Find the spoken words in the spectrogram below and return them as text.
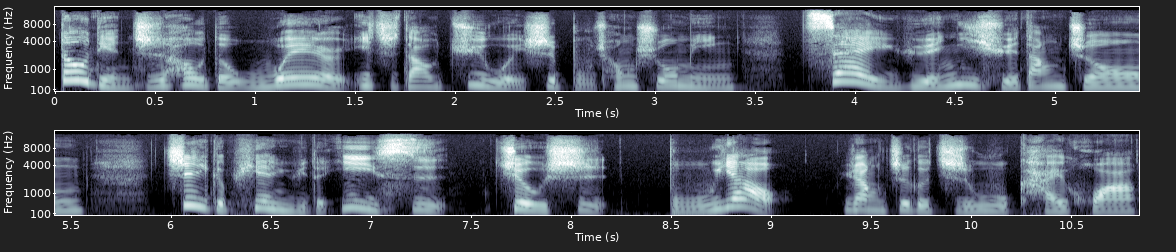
逗点之后的 where 一直到句尾是补充说明，在园艺学当中，这个片语的意思就是不要让这个植物开花，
